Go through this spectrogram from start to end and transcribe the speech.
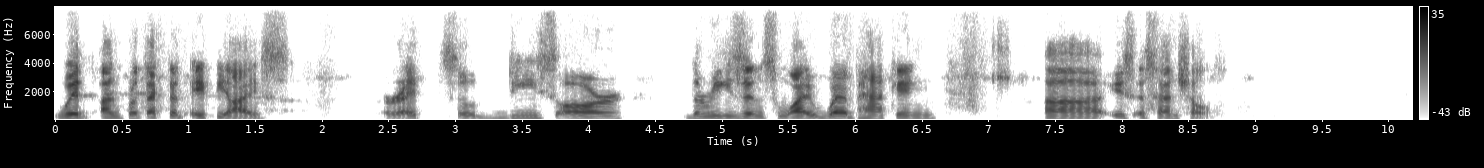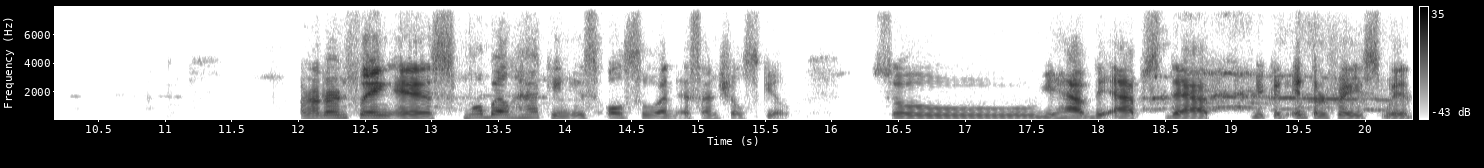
with unprotected APIs. All right. So these are the reasons why web hacking uh, is essential. Another thing is mobile hacking is also an essential skill. So you have the apps that you can interface with,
